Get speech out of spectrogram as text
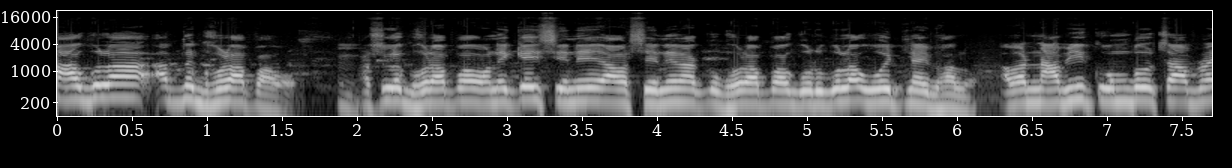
পাগুলা আপনি ঘোড়া পাও। আসলে ঘোড়া পাও অনেকেই চেনে আর চেনে না ঘোড়া পাও গরুগুলা ওয়েট নাই ভালো। আবার নাভি কম্বল চাপড়া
